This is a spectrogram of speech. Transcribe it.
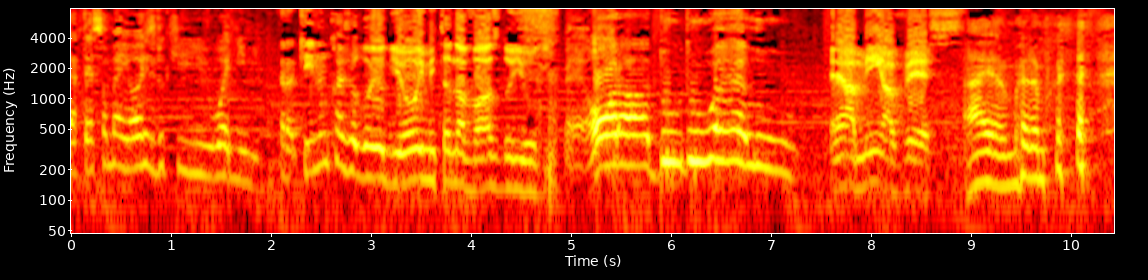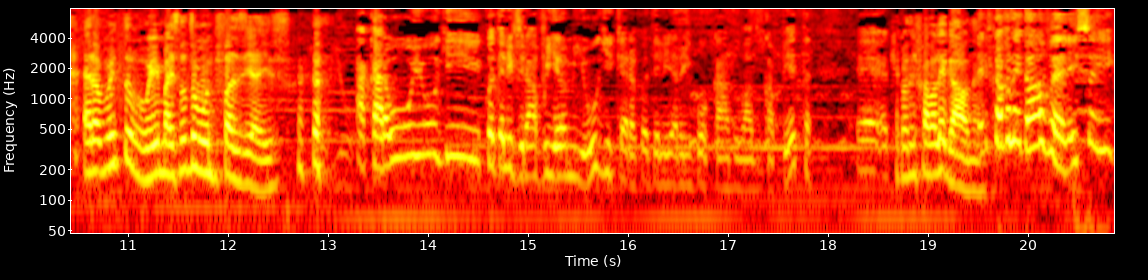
até são maiores do que o anime. Cara, quem nunca jogou Yu-Gi-Oh! imitando a voz do Yugi? É hora do duelo! É a minha vez. Ai, era, era, era muito ruim, mas todo mundo fazia isso. Ah, cara, o Yugi, quando ele virava o Yami Yugi, que era quando ele era invocado lá do capeta, é, Que é quando gente ficava legal, ele né? ficava legal, velho. É isso aí.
